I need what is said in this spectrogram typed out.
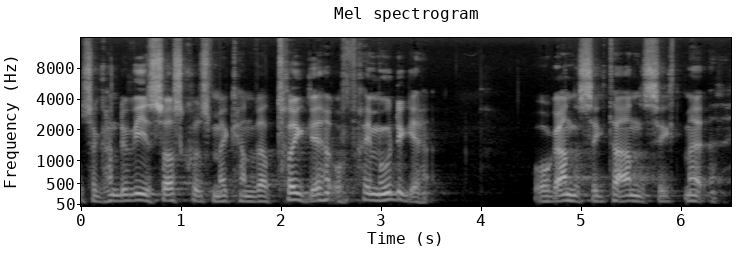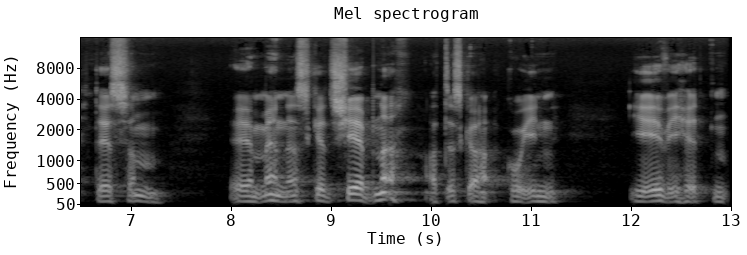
og så kan du vise oss hvordan vi kan være trygge og frimodige og ansikt til ansikt med det som er menneskets skjebne, at det skal gå inn i evigheten.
